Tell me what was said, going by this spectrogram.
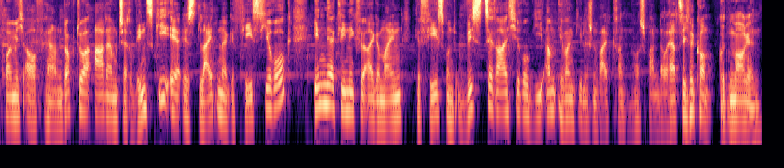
Freue mich auf Herrn Dr. Adam Czerwinski. Er ist leitender Gefäßchirurg in der Klinik für Allgemein Gefäß- und Viszeralchirurgie am Evangelischen Waldkrankenhaus Spandau. Herzlich willkommen. Guten Morgen.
